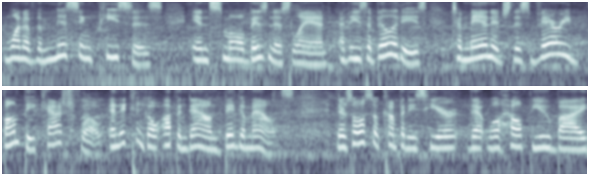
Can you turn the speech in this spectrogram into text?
one of the missing pieces in small business land are these abilities to manage this very bumpy cash flow, and it can go up and down big amounts. There's also companies here that will help you by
